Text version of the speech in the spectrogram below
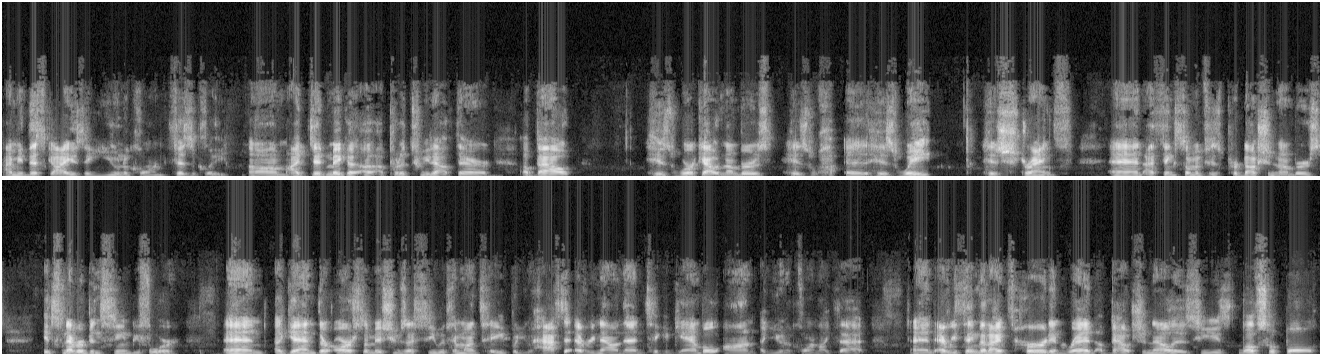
I mean, this guy is a unicorn physically. Um, I did make a, a put a tweet out there about his workout numbers, his uh, his weight, his strength, and I think some of his production numbers. It's never been seen before. And again, there are some issues I see with him on tape, but you have to every now and then take a gamble on a unicorn like that. And everything that I've heard and read about Chenal is he loves football,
